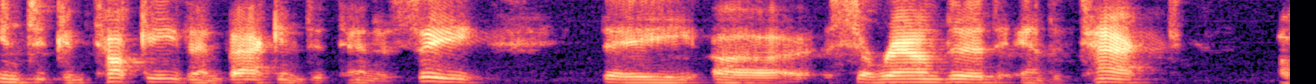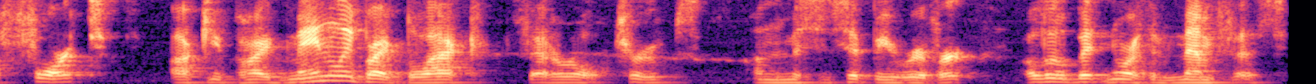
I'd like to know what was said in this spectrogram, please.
into Kentucky, then back into Tennessee. They uh, surrounded and attacked a fort occupied mainly by black federal troops on the Mississippi River, a little bit north of Memphis.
